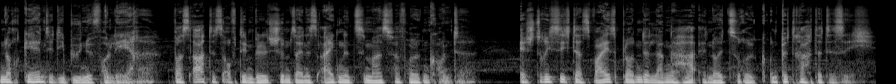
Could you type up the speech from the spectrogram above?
Noch gähnte die Bühne vor Leere, was Artis auf dem Bildschirm seines eigenen Zimmers verfolgen konnte. Er strich sich das weißblonde lange Haar erneut zurück und betrachtete sich.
